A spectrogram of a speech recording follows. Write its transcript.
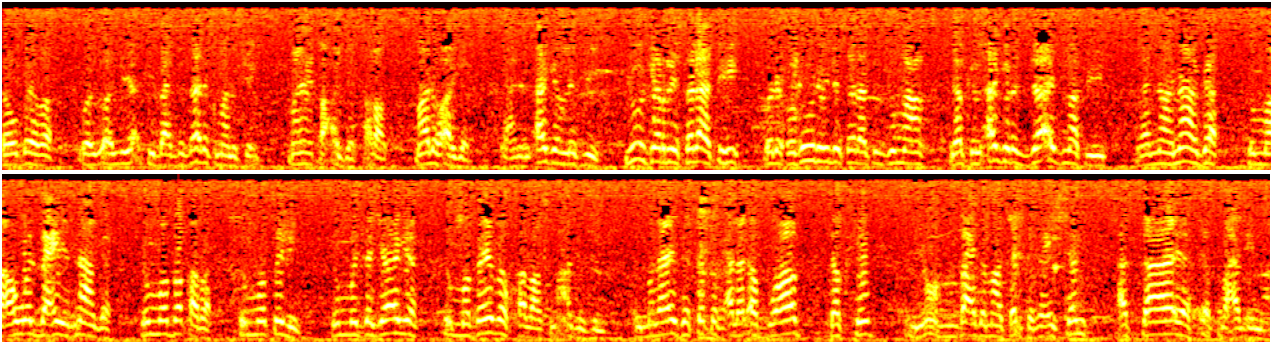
له بيضة واللي يأتي بعد ذلك ما له شيء ما يعطى أجر خلاص ما له أجر. يعني الأجر اللي فيه يؤجر لصلاته ولحضوره لصلاة الجمعة لكن الأجر الزائد ما فيه لأنها ناقة ثم أول بعير ناقة ثم بقرة ثم طلي ثم دجاجة ثم بيضة خلاص ما عاد الملائكة تقف على الأبواب تكتب اليوم من بعد ما ترتفع الشمس حتى يطلع الامام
